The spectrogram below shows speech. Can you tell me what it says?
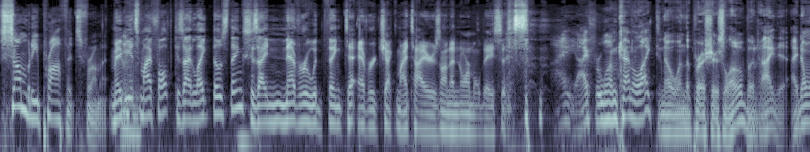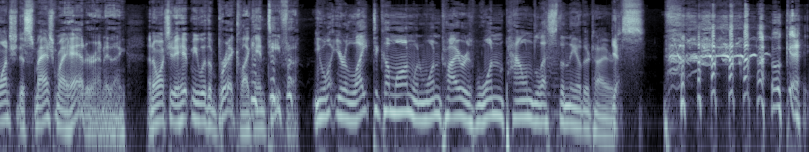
somebody profits from it. Maybe it's mm-hmm. my fault because I like those things because I never would think to ever check my tires on a normal basis. I, I for one, kind of like to know when the pressure's low, but I, I don't want you to smash my head or anything. I don't want you to hit me with a brick like Antifa. You want your light to come on when one tire is one pound less than the other tires. yes. okay.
